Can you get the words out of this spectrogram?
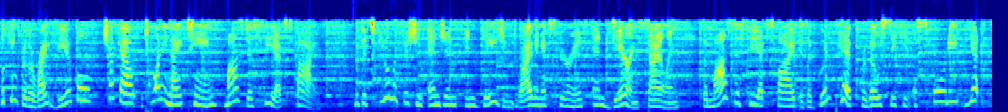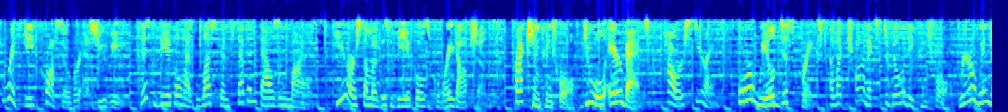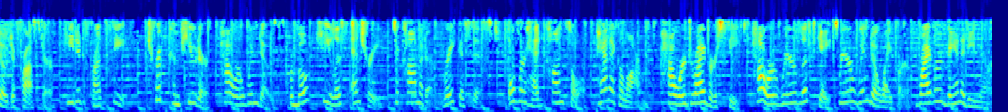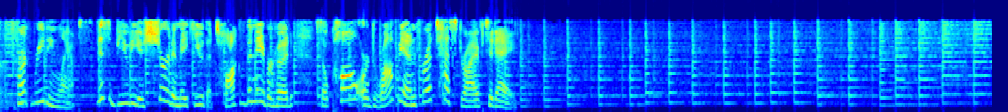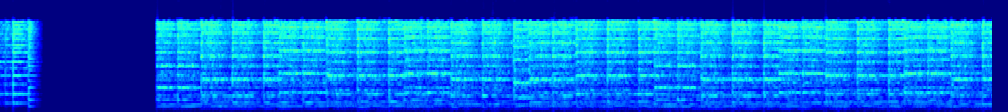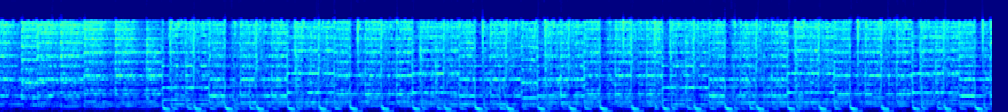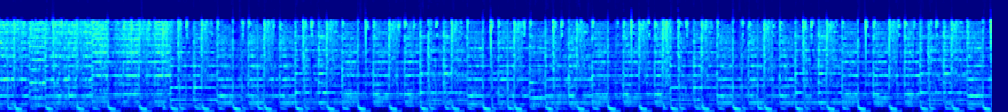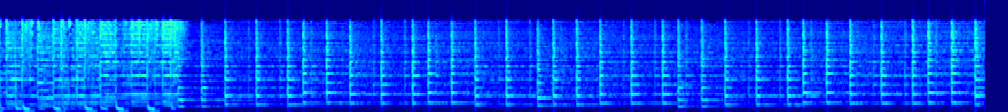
Looking for the right vehicle? Check out 2019 Mazda CX-5. With its fuel-efficient engine, engaging driving experience, and daring styling, the Mazda CX-5 is a good pick for those seeking a sporty yet thrifty crossover SUV. This vehicle has less than 7,000 miles. Here are some of this vehicle's great options. Traction control, dual airbags, power steering, four-wheel disc brakes, electronic stability control, rear window defroster, heated front seats, trip computer, power windows, remote keyless entry, tachometer, brake assist, overhead console, panic alarm, power driver's seat, power rear liftgate, rear window wiper, driver vanity mirror, front reading lamps. This beauty is sure to make you the talk of the neighborhood, so call or drop in for a test drive today.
